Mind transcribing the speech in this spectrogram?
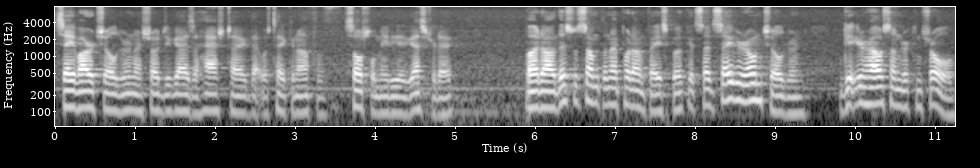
Save Our Children. I showed you guys a hashtag that was taken off of social media yesterday. But uh, this was something I put on Facebook. It said, Save your own children. Get your house under control.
